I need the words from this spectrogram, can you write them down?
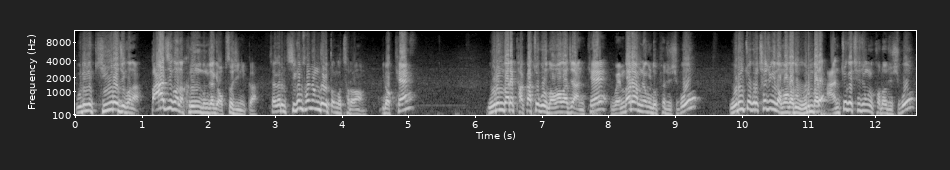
우리는 기울어지거나 빠지거나 그러는 동작이 없어지니까. 자, 그럼 지금 설명드렸던 것처럼 이렇게 오른발의 바깥쪽으로 넘어가지 않게 왼발의 압력을 높여주시고 오른쪽으로 체중이 넘어가도 오른발의 안쪽에 체중을 걸어주시고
